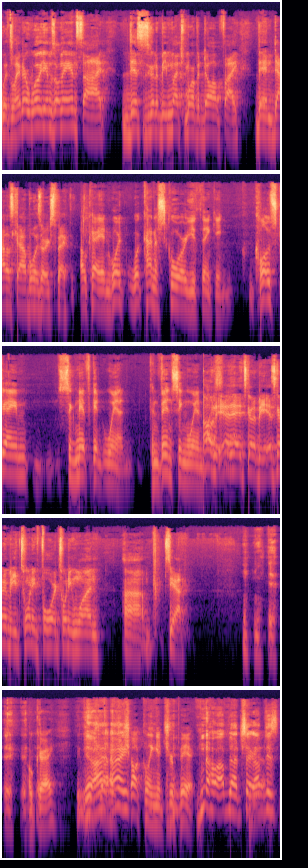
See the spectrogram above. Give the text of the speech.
with Leonard Williams on the inside, this is going to be much more of a dogfight than Dallas Cowboys are expecting. Okay, and what, what kind of score are you thinking? Close game, significant win, convincing win. Oh, Seattle. it's going to be it's going to be 24-21 um, Seattle. Okay. Yeah, I- I- chuckling at your pick. No, I'm not saying. I'm just.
